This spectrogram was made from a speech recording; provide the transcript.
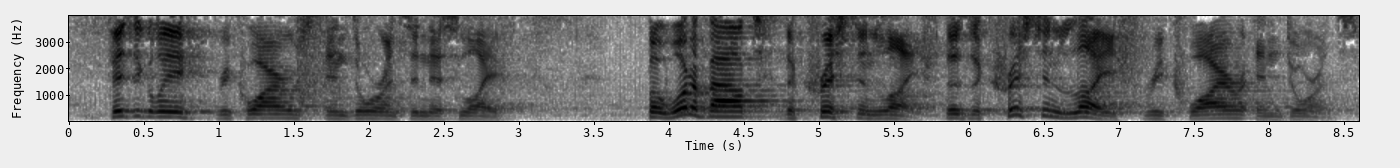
physically requires endurance in this life. But what about the Christian life? Does the Christian life require endurance?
